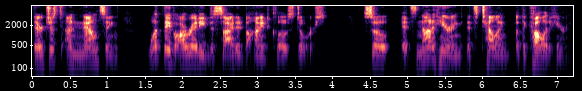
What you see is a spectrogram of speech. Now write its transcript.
they're just announcing what they've already decided behind closed doors. So it's not a hearing, it's telling, but they call it a hearing.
